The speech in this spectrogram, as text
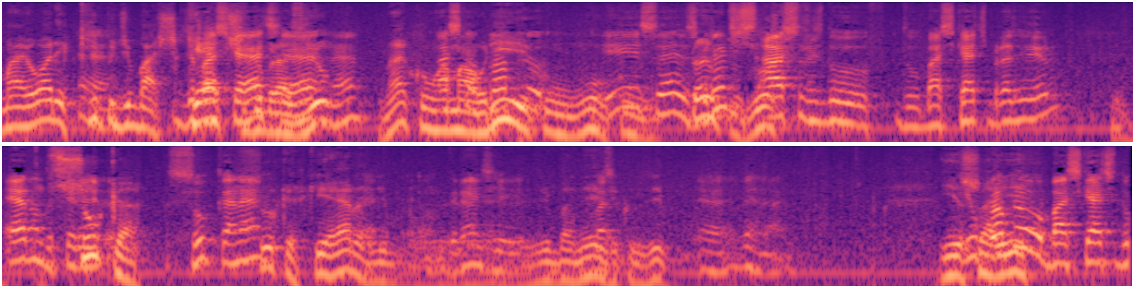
a maior equipe É, de, basquete de basquete, do Brasil, é, né? né? com a Acho que é Mauri, com, o- com Isso, é, os grandes outros. astros do, do basquete brasileiro eram do Suca. Suca, né? Suca, que era li- um grande- libanês, inclusive. É verdade. Isso e o aí. próprio basquete do,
